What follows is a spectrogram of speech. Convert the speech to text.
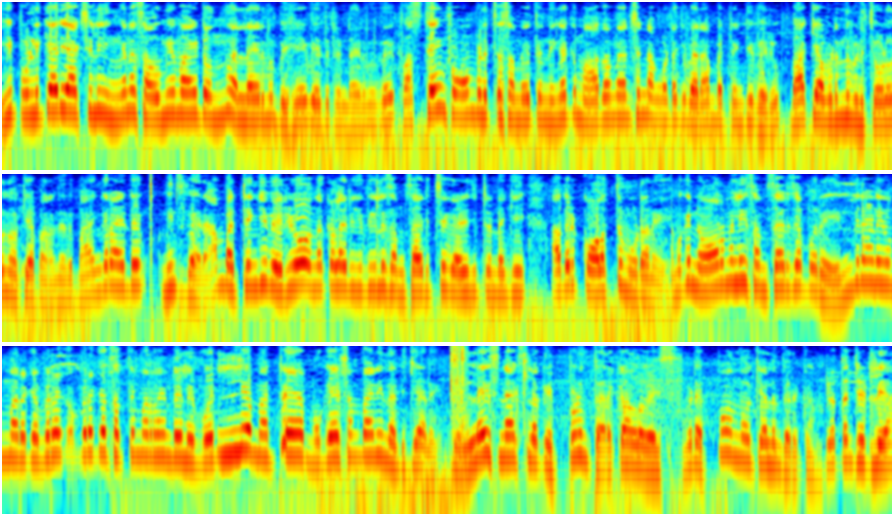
ഈ പുള്ളിക്കാരി ആക്ച്വലി ഇങ്ങനെ സൗമ്യമായിട്ടൊന്നും അല്ലായിരുന്നു ബിഹേവ് ചെയ്തിട്ടുണ്ടായിരുന്നത്. ഫസ്റ്റ് ടൈം ഫോൺ വിളിച്ച സമയത്ത് നിങ്ങൾക്ക് മാധവ മെൻഷന്റെ അങ്ങോട്ടേക്ക് വരാൻ പറ്റുമെങ്കിൽ വരൂ. ബാക്കി അവിടുന്ന് വിളിച്ചോളൂ എന്നൊക്കെയാ പറഞ്ഞത്. ഭയങ്കരമായിട്ട് മീൻസ് വരാൻ പറ്റുമെങ്കിൽ വരുമോ എന്നൊക്കെയുള്ള രീതിയിൽ സംസാരിച്ച് കഴിഞ്ഞിട്ടുണ്ടെങ്കിൽ അതൊരു കുളത്ത് മൂടാണ് നമുക്ക് നോർമലി സംസാരിച്ചാൽ പോരെ. എന്തിനാണ് ഇവന്മാരൊക്കെ? ഇവരെ ഇവരൊക്കെ സത്യം പറഞ്ഞിട്ടുണ്ടെങ്കിൽ വലിയ മറ്റേ മുകേഷ് അംബാനി നടിക്കുകയാണ് പിള്ളേ സ്നാക്സിലൊക്കെ ഇപ്പോഴും തിരക്കാണല്ലോ ഗൈസ് ഇവിടെ എപ്പോ നോക്കിയാലും തിരക്കാണ്. ഇരുപത്തഞ്ച് ഇഡ്ലിയാ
